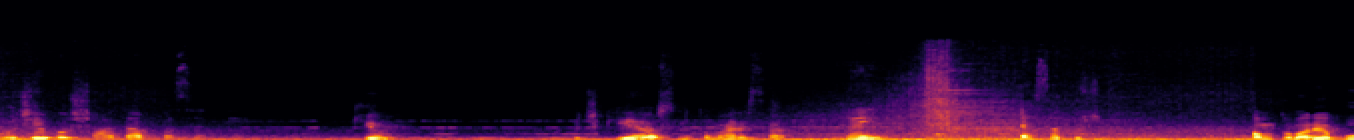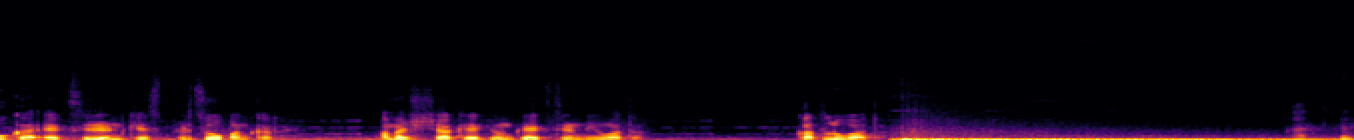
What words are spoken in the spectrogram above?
मुझे वो शादाब पसंद नहीं। क्यों? कुछ किया है उसने तुम्हारे साथ? नहीं ऐसा कुछ नहीं। हम तुम्हारे अब्बू का एक्सीडेंट केस फिर से ओपन कर रहे हैं। हमें शक है कि उनका एक्सीडेंट नहीं हुआ था। कत्ल हुआ था। कत्ल?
